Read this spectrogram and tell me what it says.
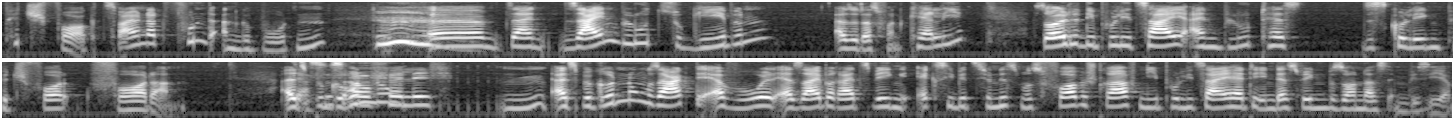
Pitchfork 200 Pfund angeboten, äh, sein, sein Blut zu geben, also das von Kelly, sollte die Polizei einen Bluttest des Kollegen Pitchfork fordern. Als das Begründung, ist auffällig. Mhm. Als Begründung sagte er wohl, er sei bereits wegen Exhibitionismus vorbestraft und die Polizei hätte ihn deswegen besonders im Visier.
